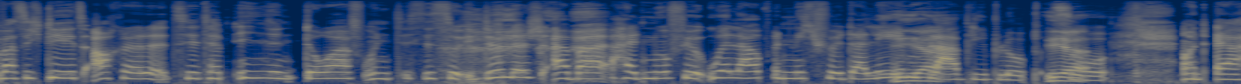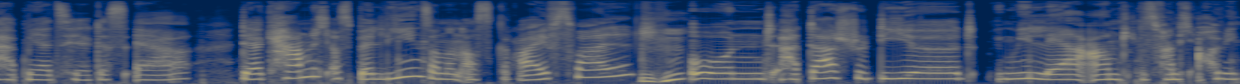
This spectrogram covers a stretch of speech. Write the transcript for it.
was ich dir jetzt auch gerade erzählt habe, in dem Dorf und es ist so idyllisch, aber halt nur für Urlaub und nicht für dein Leben, Ja. blablablub. Ja. So. Und er hat mir erzählt, dass er, der kam nicht aus Berlin, sondern aus Greifswald Mhm. und hat da studiert, irgendwie Lehramt und das fand ich auch irgendwie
